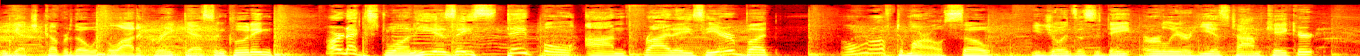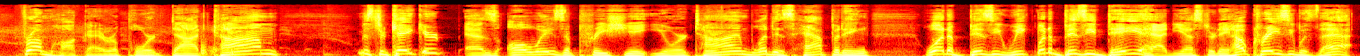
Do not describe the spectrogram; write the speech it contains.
We got you covered though with a lot of great guests, including our next one. He is a staple on Fridays here, but oh, we're off tomorrow. So he joins us a day earlier. He is Tom Kakert from HawkeyeReport.com. Mr. Kakert, as always, appreciate your time. What is happening? What a busy week. What a busy day you had yesterday. How crazy was that?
